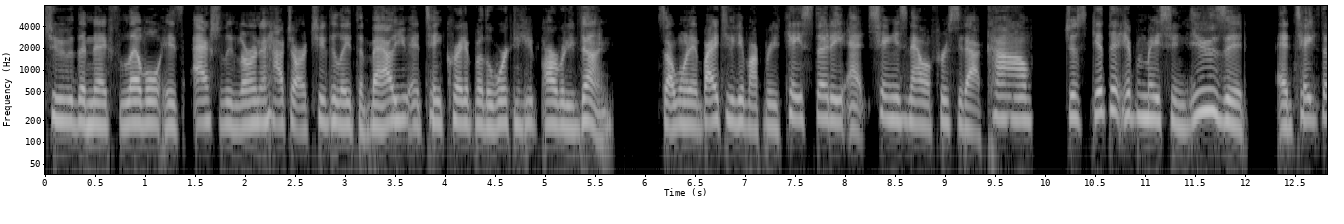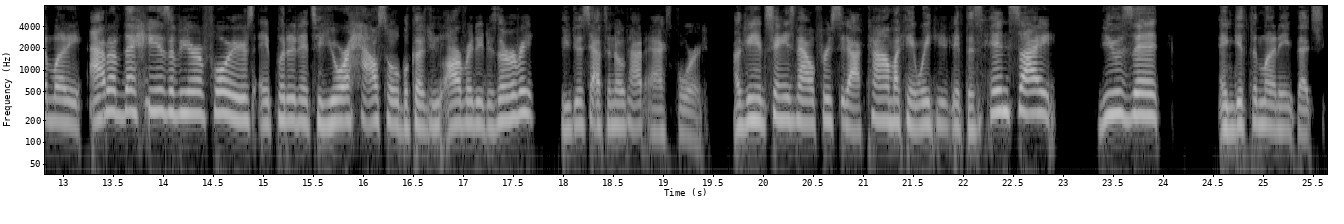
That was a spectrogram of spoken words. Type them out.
to the next level. It's actually learning how to articulate the value and take credit for the work that you've already done. So I want to invite you to get my free case study at changenowwithchristy.com. Just get the information, use it, and take the money out of the hands of your employers and put it into your household because you already deserve it. You just have to know how to ask for it. Again, changenowwithchristy.com. I can't wait to get this insight, use it, and get the money that you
